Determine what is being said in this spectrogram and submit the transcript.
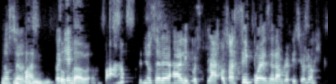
no sé, un pan, un pequeño pan, un pequeño cereal y pues, claro, o sea, sí puede ser hambre fisiológica.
